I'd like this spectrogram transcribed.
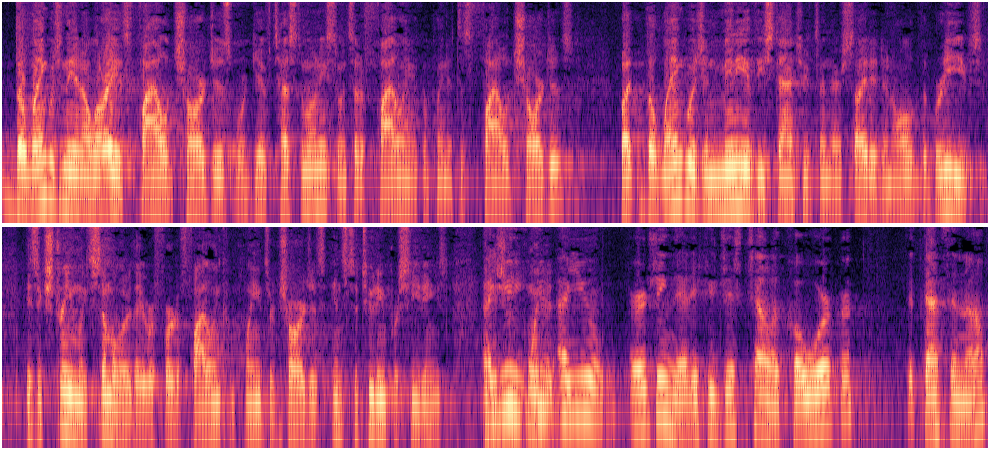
the language in the NLRA is filed charges or give testimony. So instead of filing a complaint, it says filed charges. But the language in many of these statutes, and they're cited in all of the briefs, is extremely similar. They refer to filing complaints or charges, instituting proceedings. And Are as you, you, pointed, are you urging that if you just tell a coworker that that's enough?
